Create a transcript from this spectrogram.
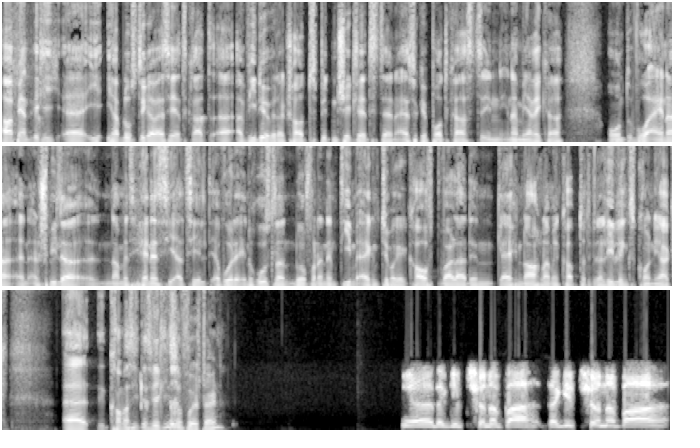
Aber Bernd, wirklich, äh, ich, ich habe lustigerweise jetzt gerade äh, ein Video wieder geschaut, Bitten Chicklets, den Eishockey-Podcast in, in Amerika, und wo einer, ein, ein Spieler äh, namens Hennessy erzählt, er wurde in Russland nur von einem Team-Eigentümer gekauft, weil er den gleichen Nachnamen gehabt hat wie der Lieblingskognak. Äh, kann man sich das wirklich so vorstellen? Ja, da gibt's schon ein paar, da gibt's schon ein paar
